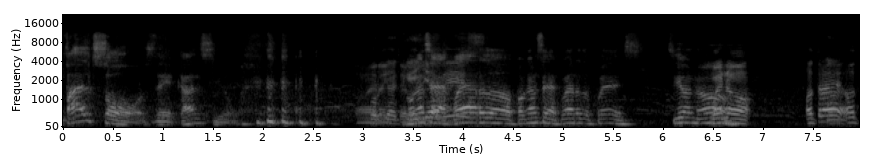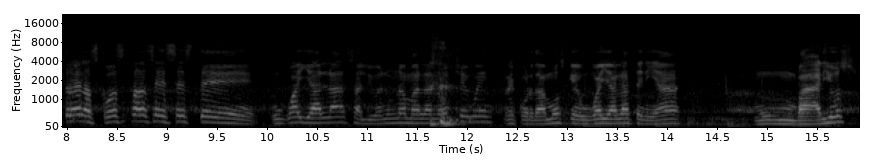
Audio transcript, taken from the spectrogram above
falsos de calcio. pónganse de acuerdo, pónganse de acuerdo, pues. ¿Sí o no? Bueno, otra, otra de las cosas es este. Hugo Ayala salió en una mala noche, güey. Recordamos que Hugo Ayala tenía varios,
